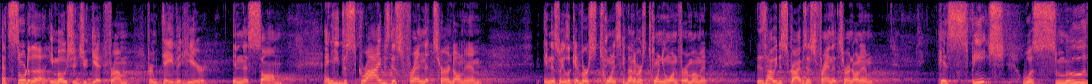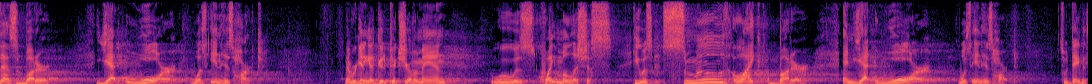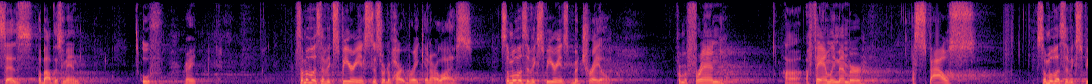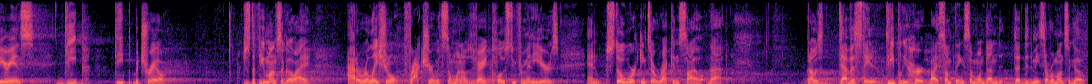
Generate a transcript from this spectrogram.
That's sort of the emotions you get from, from David here in this psalm. And he describes this friend that turned on him in this way. Look at verse 20, skip down to verse 21 for a moment. This is how he describes this friend that turned on him. His speech was smooth as butter, yet war was in his heart. Now we're getting a good picture of a man who was quite malicious. He was smooth like butter, and yet war was in his heart. That's what David says about this man. Oof, right? Some of us have experienced this sort of heartbreak in our lives. Some of us have experienced betrayal from a friend, uh, a family member, a spouse. Some of us have experienced deep, deep betrayal. Just a few months ago, I had a relational fracture with someone I was very close to for many years and still working to reconcile that. But I was devastated, deeply hurt by something someone done, did to me several months ago.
